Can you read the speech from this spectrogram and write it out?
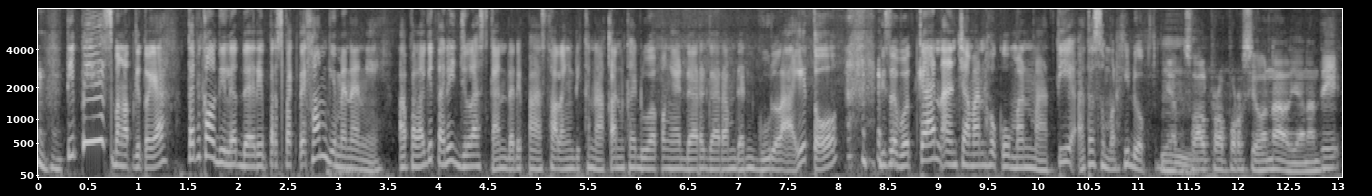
Tipis banget gitu ya. Tapi kalau dilihat dari perspektif HAM gimana nih? Apalagi tadi jelas kan dari pasal yang dikenakan kedua pengedar garam dan gula itu disebutkan ancaman hukuman mati atau seumur hidup. Ya, soal proporsional ya. Nanti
